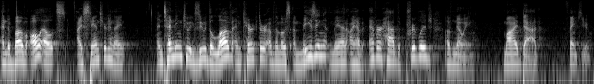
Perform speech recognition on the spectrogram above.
And above all else, I stand here tonight intending to exude the love and character of the most amazing man I have ever had the privilege of knowing my dad. Thank you.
